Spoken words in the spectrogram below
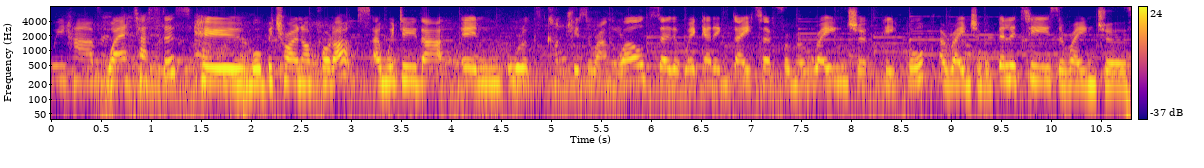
We have wear testers who will be trying our products, and we do that in all of the countries around the world so that we're getting data from a range of people, a range of abilities, a range of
